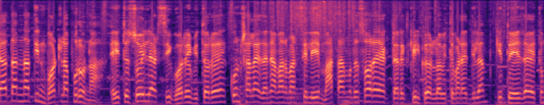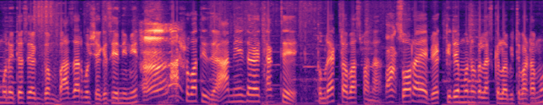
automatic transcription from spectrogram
দাদার নাতিন বটলাপুরো না এই তো চলে আসছি ঘরের ভিতরে। কোন শালায় জানি আমার মারছিলি? মাথার মধ্যে সরাই একটা কিল করে লবিতে পাঠাই দিলাম। কিন্তু এই জায়গায় তো মনে হইতেছে একদম বাজার বসে গেছে এনিমির আশোপাতি যে আমি এই জায়গায় থাকতে তোমরা একটা বাঁচবা না। সরাই ব্যক্তিরে মনে করলে আজকে লবিতে পাঠামো।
